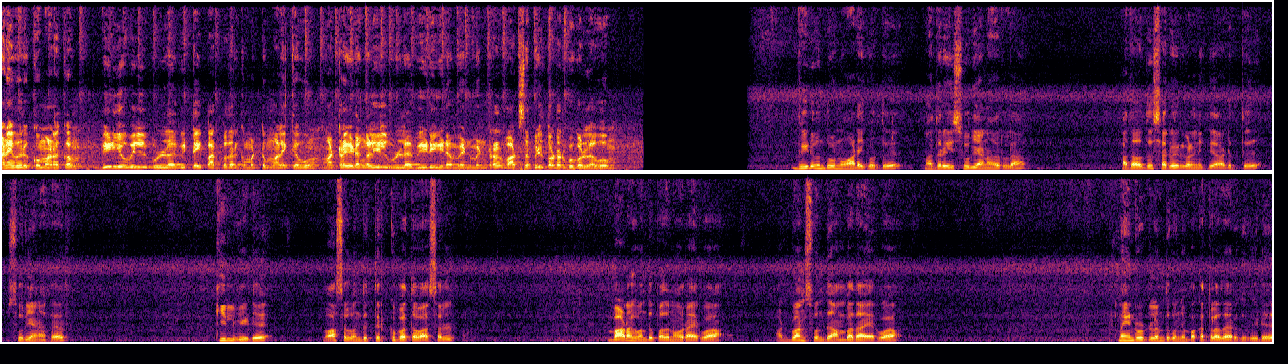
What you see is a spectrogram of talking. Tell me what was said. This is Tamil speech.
அனைவருக்கும் வணக்கம். வீடியோவில் உள்ள வீட்டை பார்ப்பதற்கு மட்டும் அழைக்கவும் மற்ற இடங்களில் உள்ள வீடு இடம் வேண்டுமென்றால் வாட்ஸ்அப்பில் தொடர்பு கொள்ளவும். வீடு வந்து ஒன்று வாடகைக்கு வருது. மதுரை சூர்யா நகரில். அதாவது சர்வேர் காலனிக்கு அடுத்து சூர்யா நகர். கீழ் வீடு. வாசல் வந்து தெற்கு பார்த்த வாசல். வாடகை வந்து பதினோராயிரரூவா அட்வான்ஸ் வந்து ஐம்பதாயிரரூவா மெயின் ரோட்லேருந்து கொஞ்சம் பக்கத்தில் தான் இருக்குது வீடு.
